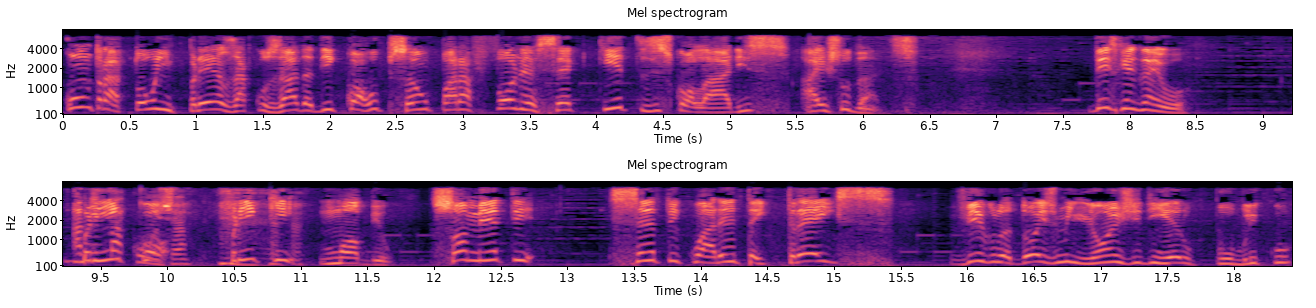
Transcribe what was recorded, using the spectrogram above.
contratou uma empresa acusada de corrupção para fornecer kits escolares a estudantes. Diz quem ganhou? A Brinco. Brinque Móvel. Somente 143,2 milhões de dinheiro público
